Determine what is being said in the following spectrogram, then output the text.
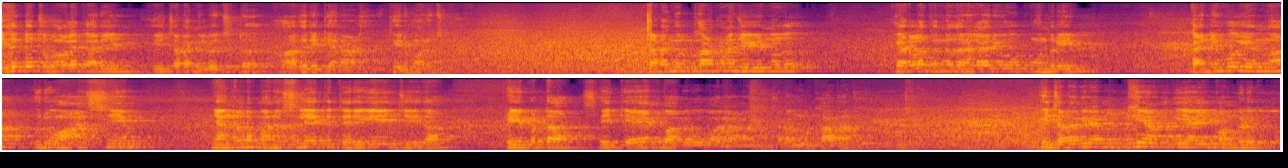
ഇതിന്റെ ചുമതലക്കാരെയും ഈ ചടങ്ങിൽ വെച്ചിട്ട് ആദരിക്കാനാണ് തീരുമാനിച്ചത്. ചടങ്ങ് ഉദ്ഘാടനം ചെയ്യുന്നത് കേരളത്തിന്റെ ധനകാര്യ വകുപ്പ് മന്ത്രിയും കനിവ് എന്ന ഒരു ആശയം ഞങ്ങളുടെ മനസ്സിലേക്ക് തരികയും ചെയ്ത പ്രിയപ്പെട്ട ശ്രീ കെ എൻ ബാലഗോപാലാണ് ചടങ്ങ് ഉദ്ഘാടനം ഈ ചടങ്ങിലെ മുഖ്യ അതിഥിയായി പങ്കെടുക്കുന്നു.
